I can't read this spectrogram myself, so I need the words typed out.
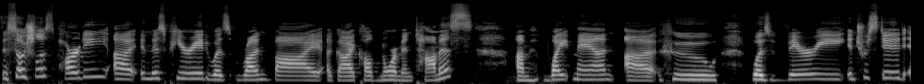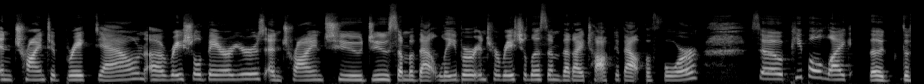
The Socialist Party uh, in this period was run by a guy called Norman Thomas, um, white man uh, who was very interested in trying to break down uh, racial barriers and trying to do some of that labor interracialism that I talked about before. So people like the, the,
